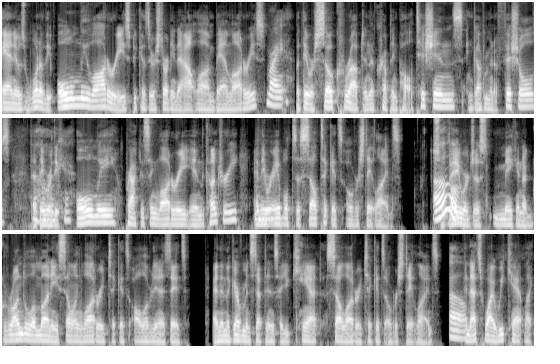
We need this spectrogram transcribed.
And it was one of the only lotteries because they were starting to outlaw and ban lotteries. right. But they were so corrupt and they're corrupting politicians and government officials that they Oh, were the only practicing lottery in the country and they were Mhm. able to sell tickets over state lines. So Oh. they were just making a grundle of money selling lottery tickets all over the United States. And then the government stepped in and said, you can't sell lottery tickets over state lines. Oh. And that's why we can't like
